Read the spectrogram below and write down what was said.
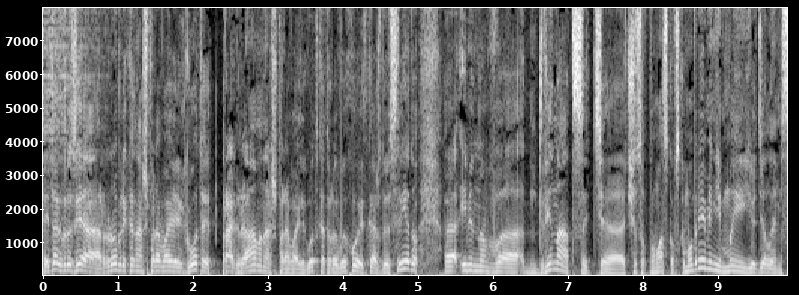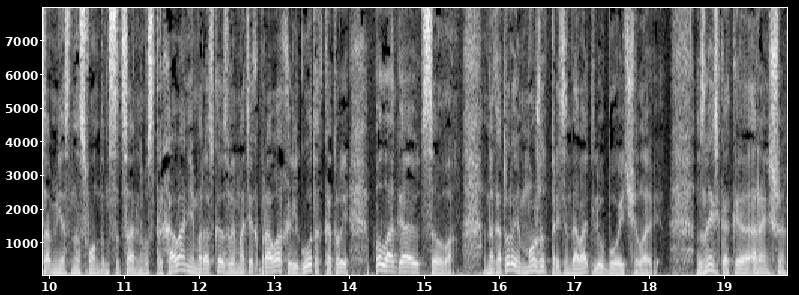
Итак, друзья, рубрика «Наши права и льготы», программа «Наши права и льготы», которая выходит каждую среду. Э, Именно в 12 э, часов по московскому времени мы ее делаем совместно с Фондом социального страхования. Мы рассказываем о тех правах и льготах, которые полагаются вам, на которые может претендовать любой человек. Знаете, как э, раньше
